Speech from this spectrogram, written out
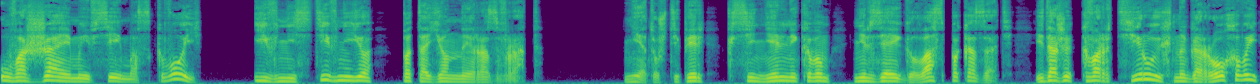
уважаемой всей Москвой, и внести в нее потаенный разврат. Нет уж, теперь к Синельниковым нельзя и глаз показать, и даже квартиру их на Гороховой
